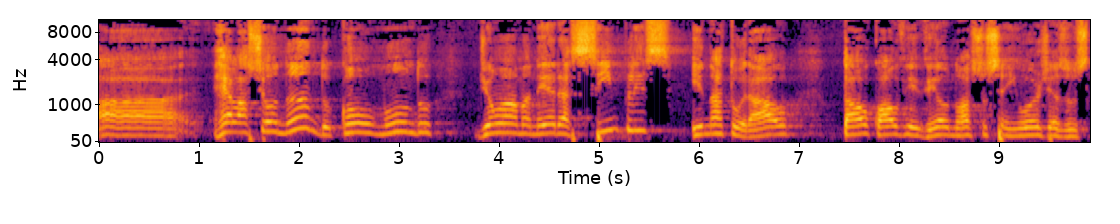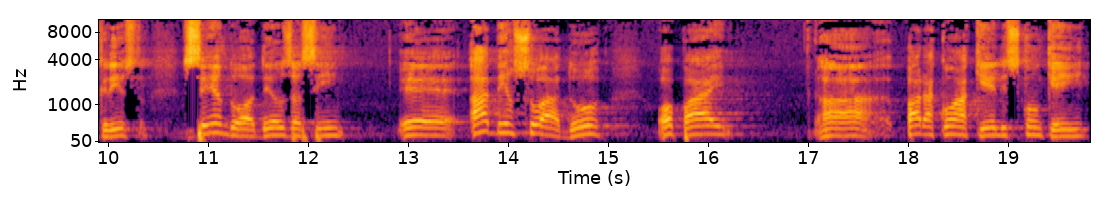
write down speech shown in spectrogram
a, relacionando com o mundo de uma maneira simples e natural, tal qual viveu nosso Senhor Jesus Cristo, sendo, ó Deus, assim, é, abençoador, ó Pai, a, para com aqueles com quem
